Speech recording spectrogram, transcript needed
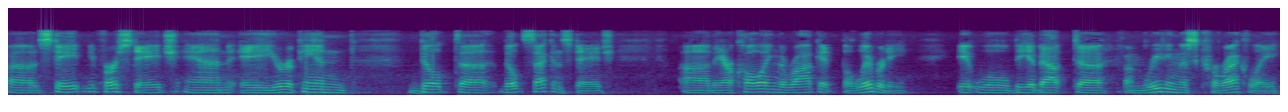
uh, state, first stage and a European built uh, built second stage. Uh, they are calling the rocket the Liberty. It will be about, if I'm reading this correctly,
